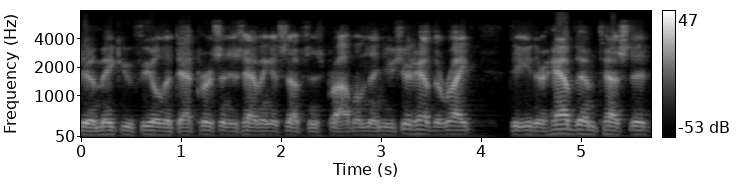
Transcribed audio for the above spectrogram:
to make you feel that that person is having a substance problem, then you should have the right to either have them tested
